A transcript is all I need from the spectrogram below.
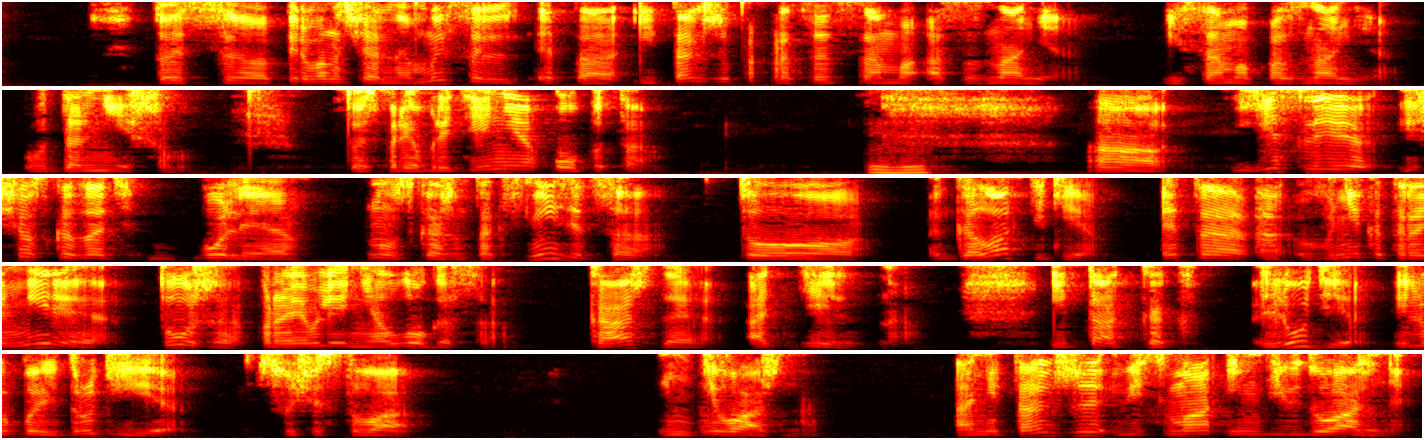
То есть э, первоначальная мысль – это и также процесс самоосознания и самопознания в дальнейшем. То есть приобретение опыта. А, Если еще сказать более, ну, скажем так, снизиться, то галактики – это в некоторой мере тоже проявление логоса, каждая отдельно. И так как люди и любые другие существа, неважно, они также весьма индивидуальны.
